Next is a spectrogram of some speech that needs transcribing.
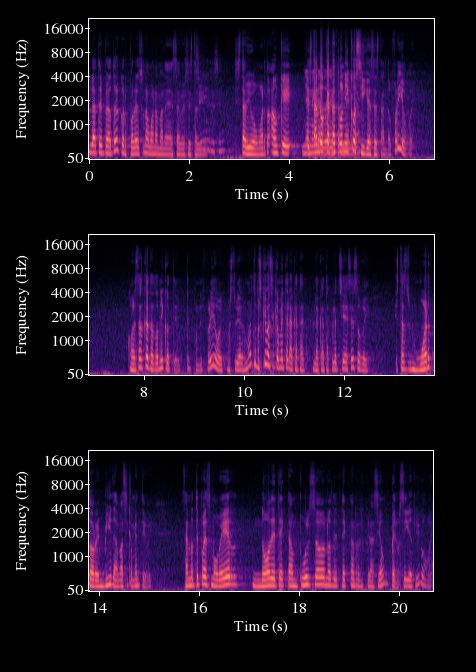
la, temperatura corporal es una buena manera de saber si está vivo. Sí, sí, sí. Si está vivo o muerto. Aunque Ya estando catatónico sigues estando frío, güey. Cuando estás catatónico te, te pones frío, güey, como si estuvieras muerto. Pues que básicamente la, cata- la es eso, güey. Estás muerto en vida, básicamente, güey. O sea, no te puedes mover, no detectan pulso, no detectan respiración, pero sigues vivo, güey.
